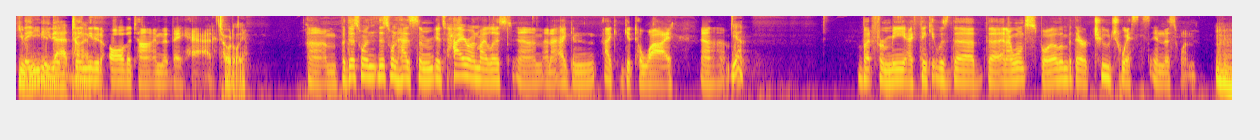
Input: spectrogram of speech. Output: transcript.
you they needed, that time. They needed all the time that they had. totally. Um, but this one, this one has some. It's higher on my list, um, and I, I can I can get to why. Um, Yeah. But for me, I think it was the the, and I won't spoil them, but there are two twists in this one. hmm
